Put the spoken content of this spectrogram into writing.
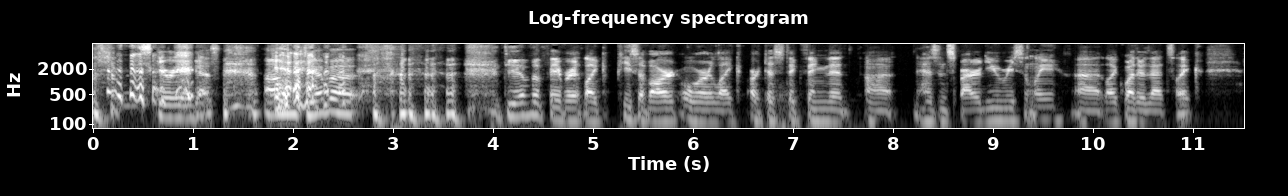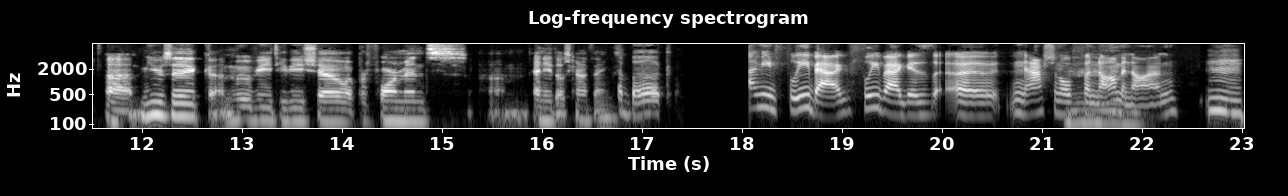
scary, I guess. Um, do you have a do you have a favorite like piece of art or like artistic thing that uh, has inspired you recently? Uh, like whether that's like uh, music, a movie, TV show, a performance, um, any of those kind of things. A book. I mean, Fleabag. Fleabag is a national mm. phenomenon. Mm.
